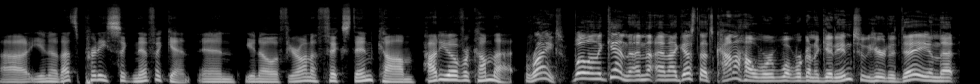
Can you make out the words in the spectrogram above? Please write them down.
uh, you know that's pretty significant. And you know, if you're on a fixed income, how do you overcome that? Right. Well, and again, and and I guess that's kind of how we're what we're going to get into here today, in that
